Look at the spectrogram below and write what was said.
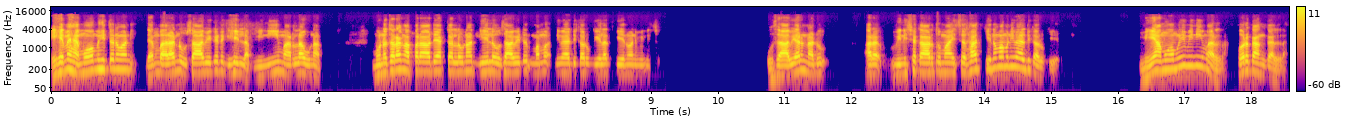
එහෙම හැමෝම හිතනවනේ. දැන් බලන්න උසාවියකට ගිහිල්ලා මිනී මරලා වුණත් මොනතරම් අපරාධයක් කරලා වුණත් ගිහිල්ලා උසාවියට මම නිවැරදි කරු කියලාත් කියනවනේ මිනිස්සු. උසාවිය අර නඩු අර විනිශ්චයකාරතුමා ඉස්සරහත් කියනවා මම නිවැරදි කරු කියලා. මේ අමු අමුයි මිනී මරලා හොරකම් කළා.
